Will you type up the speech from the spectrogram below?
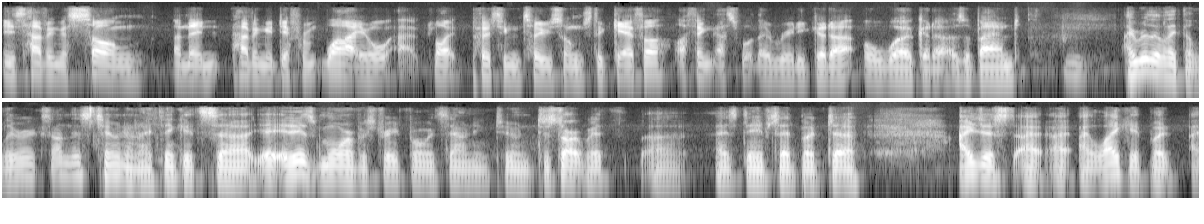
is having a song and then having a different way, or uh, like putting two songs together. I think that's what they're really good at, or were good at as a band. I really like the lyrics on this tune, and I think it's uh, it is more of a straightforward sounding tune to start with, uh, as Dave said. But uh, I just I, I, I like it, but I,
